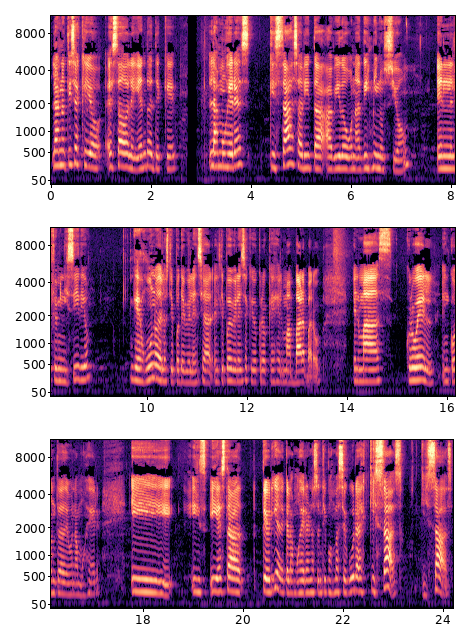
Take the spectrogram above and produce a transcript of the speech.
las noticias que yo he estado leyendo es de que las mujeres quizás ahorita ha habido una disminución en el feminicidio que es uno de los tipos de violencia, el tipo de violencia que yo creo que es el más bárbaro, el más cruel en contra de una mujer. Y, y, esta teoría de que las mujeres nos sentimos más seguras es quizás, quizás,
